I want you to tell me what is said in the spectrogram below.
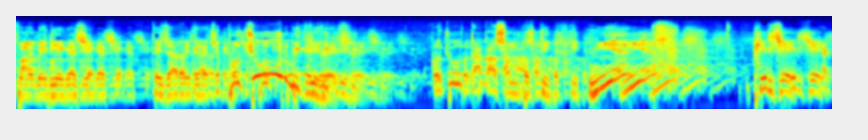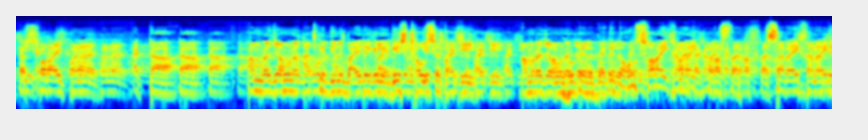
তুলে বেরিয়ে গেছে। তেজারাতে গেছে। প্রচুর বিক্রি হয়েছে। প্রচুর টাকা সম্পত্তি। নিয়ে? ফিরছে। একটা সরাইখানায়। একটা আমরা যেমন আজকের দিনে বাইরে গেলে গেস্ট হাউসে থাকি আমরা যেমন হোটেলে থাকি তখন সরাইখানায় থাকা রাস্তায় সরাইখানাতে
